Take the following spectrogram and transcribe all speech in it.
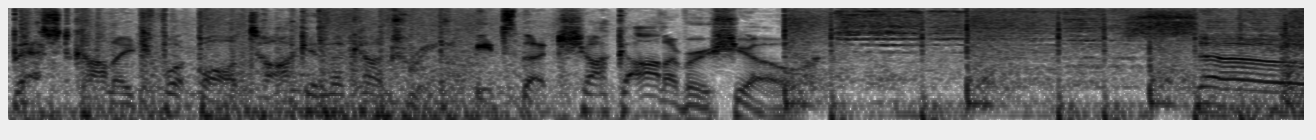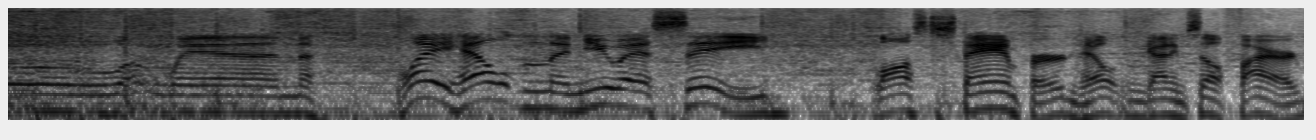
best college football talk in the country. It's the Chuck Oliver Show. So, when Clay Helton and USC lost to Stanford, and Helton got himself fired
